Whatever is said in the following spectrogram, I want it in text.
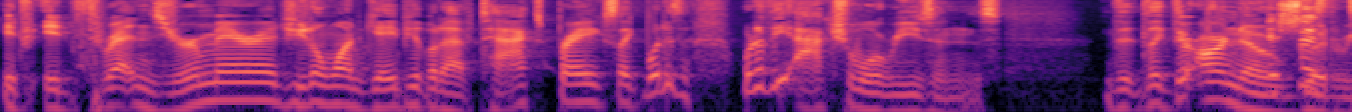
It it threatens your marriage. You don't want gay people to have tax breaks. Like, what is what are the actual reasons? Like, there are no It's good just reasons.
